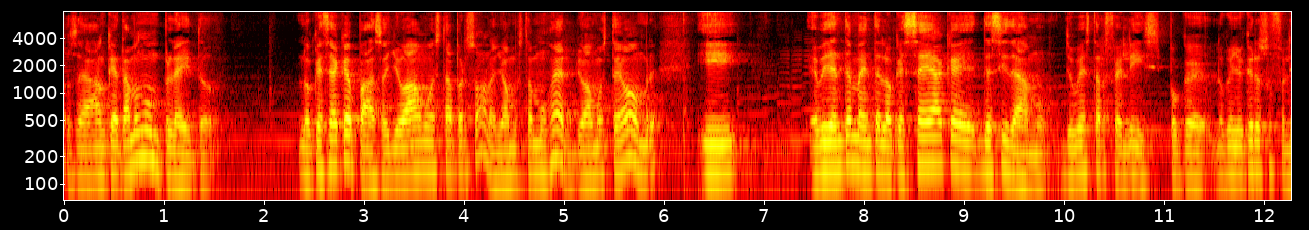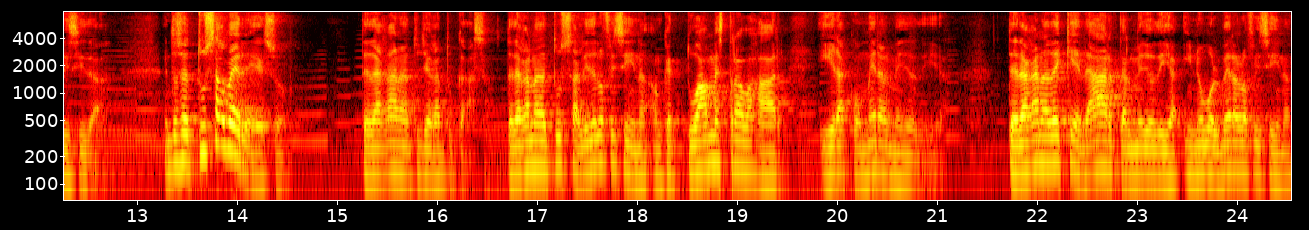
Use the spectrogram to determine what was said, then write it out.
O sea, aunque estamos en un pleito, lo que sea que pase, yo amo a esta persona, yo amo a esta mujer, yo amo a este hombre y evidentemente lo que sea que decidamos, yo voy a estar feliz porque lo que yo quiero es su felicidad. Entonces, tú saber eso, te da ganas de tú llegar a tu casa. Te da ganas de tú salir de la oficina, aunque tú ames trabajar, e ir a comer al mediodía. Te da ganas de quedarte al mediodía y no volver a la oficina.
